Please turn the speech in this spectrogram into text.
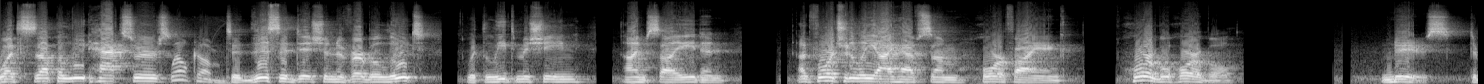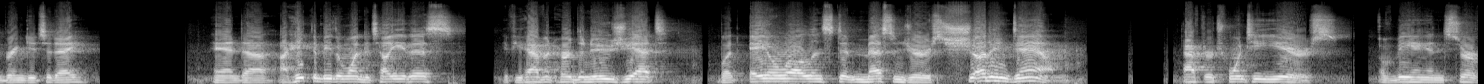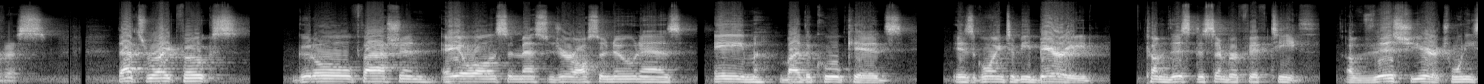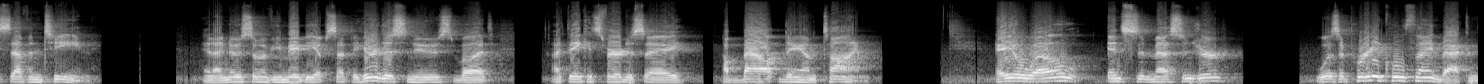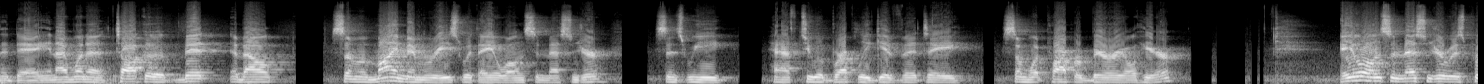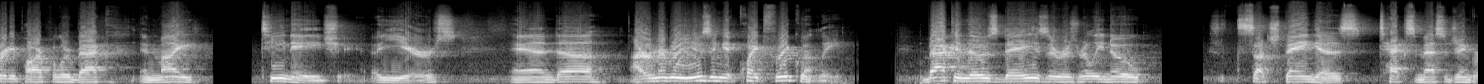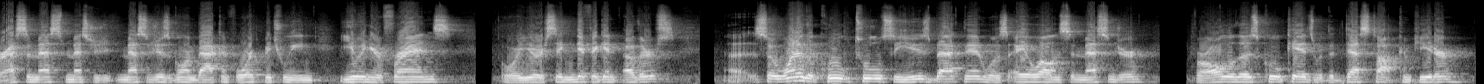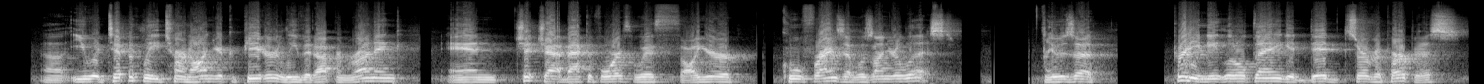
What's up, Elite Hackers? Welcome to this edition of Verbal Loot with Leet Machine. I'm Saeed, and unfortunately, I have some horrifying, horrible, horrible news to bring you today. And uh, I hate to be the one to tell you this if you haven't heard the news yet, but AOL Instant Messenger is shutting down after 20 years of being in service. That's right, folks. Good old fashioned AOL Instant Messenger, also known as AIM by the cool kids, is going to be buried come this December 15th of this year, 2017. And I know some of you may be upset to hear this news, but I think it's fair to say about damn time. AOL Instant Messenger was a pretty cool thing back in the day, and I want to talk a bit about some of my memories with AOL Instant Messenger since we have to abruptly give it a somewhat proper burial here. AOL Instant Messenger was pretty popular back in my teenage years, and uh, I remember using it quite frequently. Back in those days, there was really no such thing as text messaging or SMS message, messages going back and forth between you and your friends or your significant others. Uh, so, one of the cool tools to use back then was AOL Instant Messenger for all of those cool kids with a desktop computer. Uh, you would typically turn on your computer, leave it up and running, and chit chat back and forth with all your cool friends that was on your list. It was a pretty neat little thing. It did serve a purpose.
